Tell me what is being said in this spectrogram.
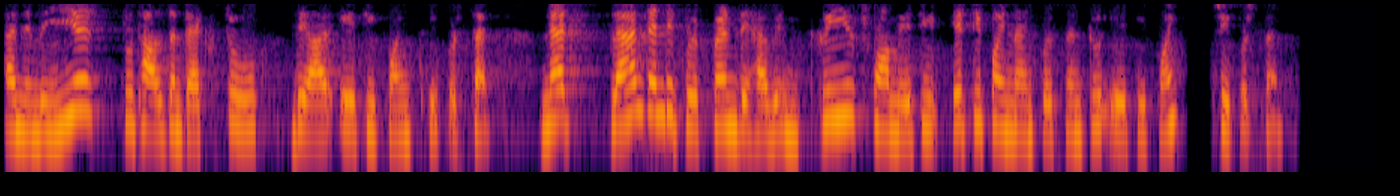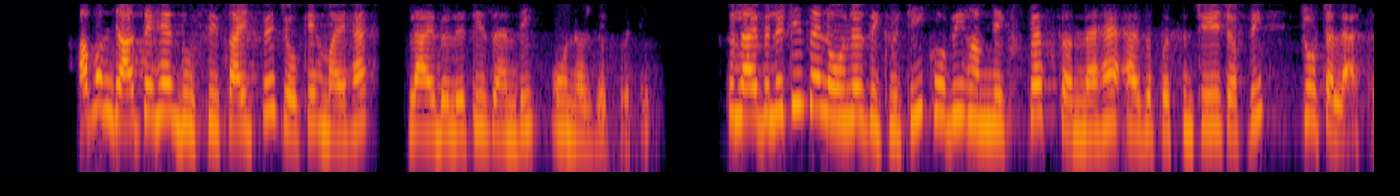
and in the year 2000 X2 they are 80.3 percent. Net plant and equipment they have increased from 80.9 percent to 80.3 percent. اب ہم جاتے ہیں دوسری سائڈ پہ، جو کہ ہمارے ہے liabilities and the owners equity تو لائبلٹیز اینڈ اونرز اکویٹی کو بھی ہم نے ایکسپریس کرنا ہے as a percentage of the total asset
